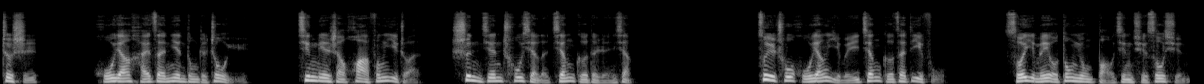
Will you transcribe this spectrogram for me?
这时，胡杨还在念动着咒语，镜面上画风一转。瞬间出现了江阁的人像。最初，胡杨以为江阁在地府，所以没有动用宝镜去搜寻。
